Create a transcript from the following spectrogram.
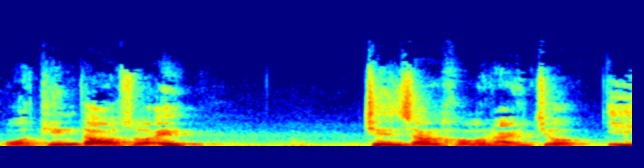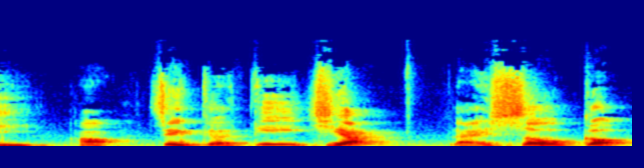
我听到说，哎，建商后来就以啊这个低价来收购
